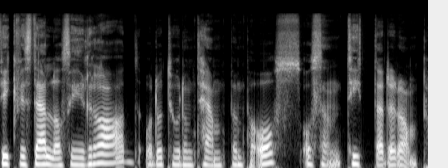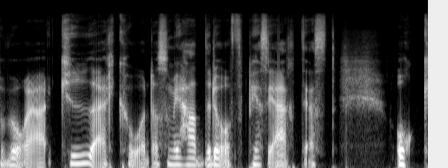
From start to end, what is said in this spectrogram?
fick vi ställa oss i en rad och då tog de tempen på oss och sen tittade de på våra QR-koder som vi hade då för PCR-test och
